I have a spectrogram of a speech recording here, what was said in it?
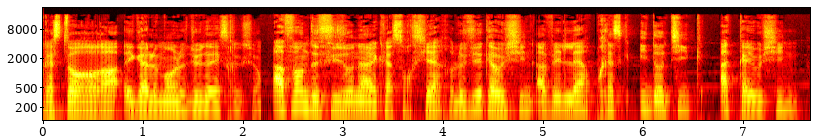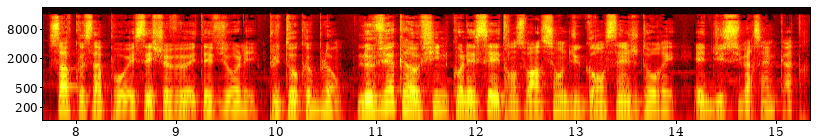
restaurera également le dieu de la destruction. Afin de fusionner avec la sorcière, le vieux Kaioshin avait l'air presque identique à Kaioshin, sauf que sa peau et ses cheveux étaient violets plutôt que blancs. Le vieux Kaioshin connaissait les transformations du grand singe doré et du Super Saiyan 4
